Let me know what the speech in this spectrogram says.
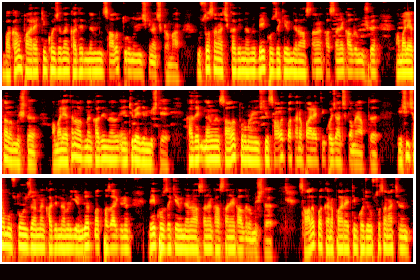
Bakan Fahrettin Koca'dan Kadir İnanır'ın sağlık durumuna ilişkin açıklama. Usta sanatçı Kadir İnanır Beykoz'daki evinde hastane, hastaneye kaldırılmış ve ameliyata alınmıştı. Ameliyatın ardından Kadir İnanır entübe edilmişti. Kadir İnanır'ın sağlık durumuna ilişkin Sağlık Bakanı Fahrettin Koca açıklama yaptı. Yeşilçam usta oyuncularından Kadir İnanır 24 Mart Pazar günü Beykoz'daki evinden hastaneye, hastaneye kaldırılmıştı. Sağlık Bakanı Fahrettin Koca usta sanatçının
